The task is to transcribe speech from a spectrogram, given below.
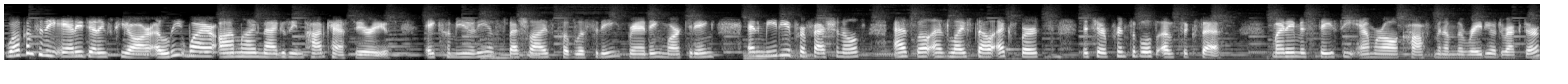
Welcome to the Annie Jennings PR Elite Wire online magazine podcast series, a community of specialized publicity, branding, marketing, and media professionals, as well as lifestyle experts that share principles of success. My name is Stacy Amaral Kaufman. I'm the radio director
